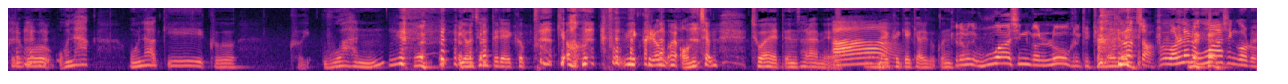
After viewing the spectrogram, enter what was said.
그리고 워낙 워낙 이 그, 그 우아한 여자들의 그 품격, 품위 그런 걸 엄청 좋아했던 사람이에요. 아. 네, 그게 결국은 그러면 우아하신 걸로 그렇게 결론을 그렇죠. 원래는 우아하신 거로.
